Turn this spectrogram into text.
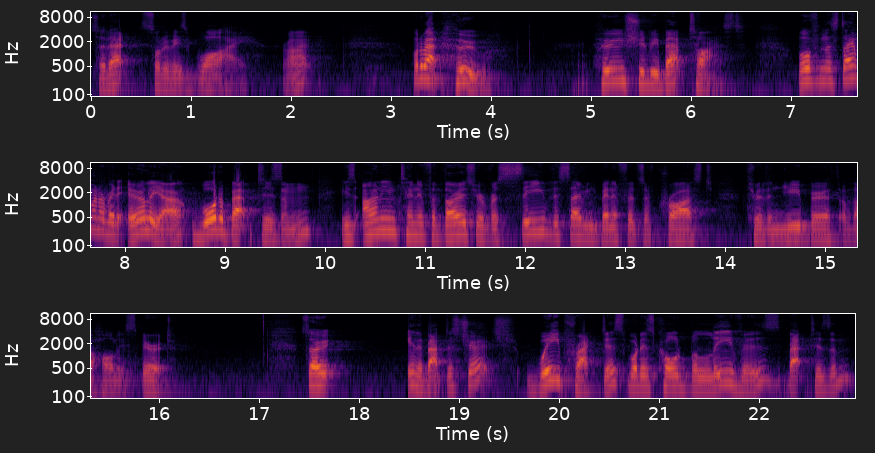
So that sort of is why, right? What about who? Who should be baptized? Well, from the statement I read earlier, water baptism is only intended for those who have received the saving benefits of Christ through the new birth of the Holy Spirit. So, in the Baptist church, we practice what is called believers' baptism.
